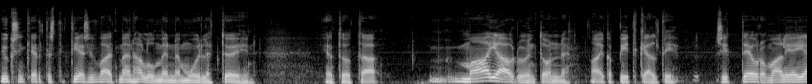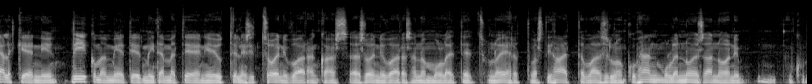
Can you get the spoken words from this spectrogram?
yksinkertaisesti tiesin vaan, että mä en halua mennä muille töihin. Ja tota, mä ajauduin tonne aika pitkälti. Sitten eurovaalien jälkeen niin viikon mä mietin, että mitä mä teen ja juttelin sitten Soinivaaran kanssa ja Soinivaara sanoi mulle, että, että sun on ehdottomasti haettavaa silloin, kun hän mulle noin sanoi, niin kun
